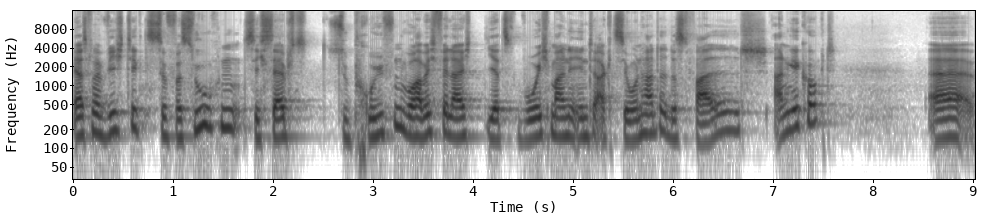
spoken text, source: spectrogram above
erstmal wichtig zu versuchen, sich selbst zu prüfen, wo habe ich vielleicht jetzt, wo ich mal eine Interaktion hatte, das falsch angeguckt. Äh,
